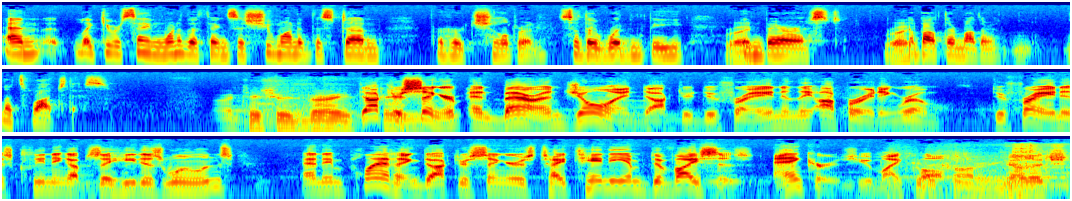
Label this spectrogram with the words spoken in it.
And like you were saying, one of the things is she wanted this done for her children so they wouldn't be Right. embarrassed Right. about their mother. Let's watch this. Scar tissue is very Dr. thin. Singer and Barron join Dr. Dufresne in the operating room. Dufresne is cleaning up Zahida's wounds and implanting Dr. Singer's titanium devices, anchors, you might call them. Yeah, that, sh-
